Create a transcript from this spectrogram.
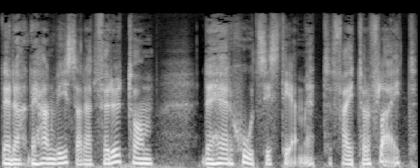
där, där han visade att förutom det här hotsystemet, fight or flight,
